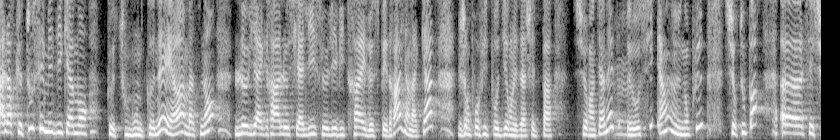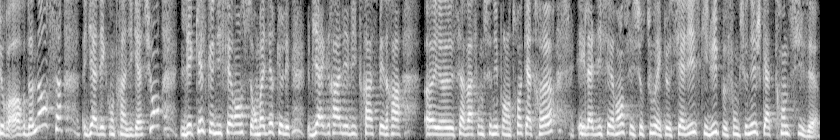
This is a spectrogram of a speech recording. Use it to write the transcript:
Alors que tous ces médicaments que tout le monde connaît hein, maintenant, le Viagra, le Cialis, le Levitra et le Spedra, il y en a quatre J'en profite pour dire, on les achète pas sur Internet, mm. eux aussi, hein, non plus, surtout pas. Euh, c'est sur ordonnance. Il y a des contre-indications. Les quelques différences, on va dire que les Viagra, les Vitras, Pedra, euh, ça va fonctionner pendant 3-4 heures. Et la différence, c'est surtout avec le Cialis qui, lui, peut fonctionner jusqu'à 36 heures.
